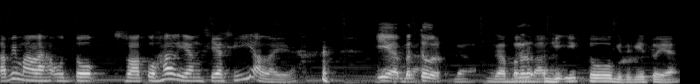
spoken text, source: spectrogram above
tapi malah untuk suatu hal yang sia-sia lah ya. Iya betul. Nggak berbagi itu gitu-gitu ya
